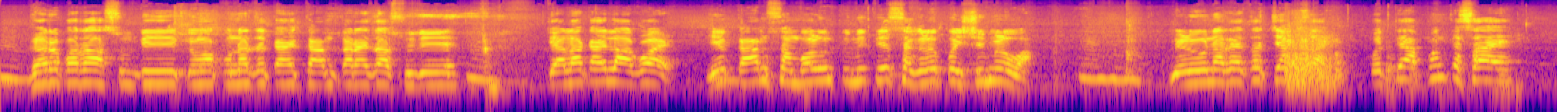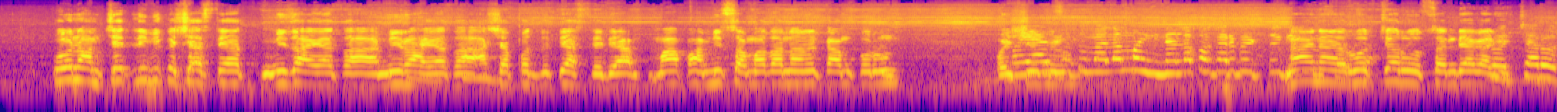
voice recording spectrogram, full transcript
घरपरा असू दे किंवा कुणाचं काय काम करायचं असू दे. त्याला काय लागू आहे? हे काम सांभाळून तुम्ही ते सगळं पैसे मिळवा. मिळवणाऱ्याचा चान्स आहे. पण ते आपण कसं आहे? कोण आमच्यातली बी कशी असतात? मी जायचा मी राहायचा अशा पद्धती असते त्या. माप आम्ही समाधानानं काम करून पैसे याचा मिळवून तुम्हाला महिन्याला पगार भेटतो नाही नाही? रोजच्या रोज संध्याकाळी. रोजच्या रोज.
